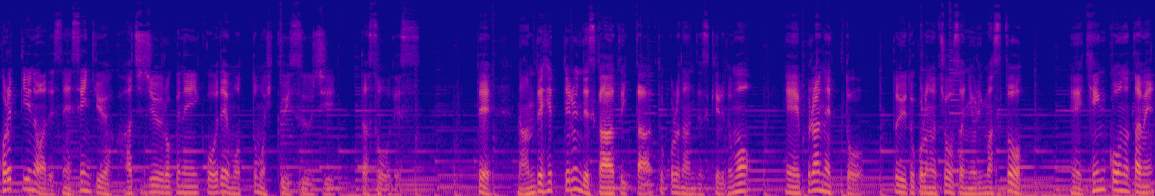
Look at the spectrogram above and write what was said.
これっていうのはですね、1986年以降で最も低い数字だそうです。で、なんで減ってるんですかといったところなんですけれども、えー、プラネットというところの調査によりますと、えー、健康のためっ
